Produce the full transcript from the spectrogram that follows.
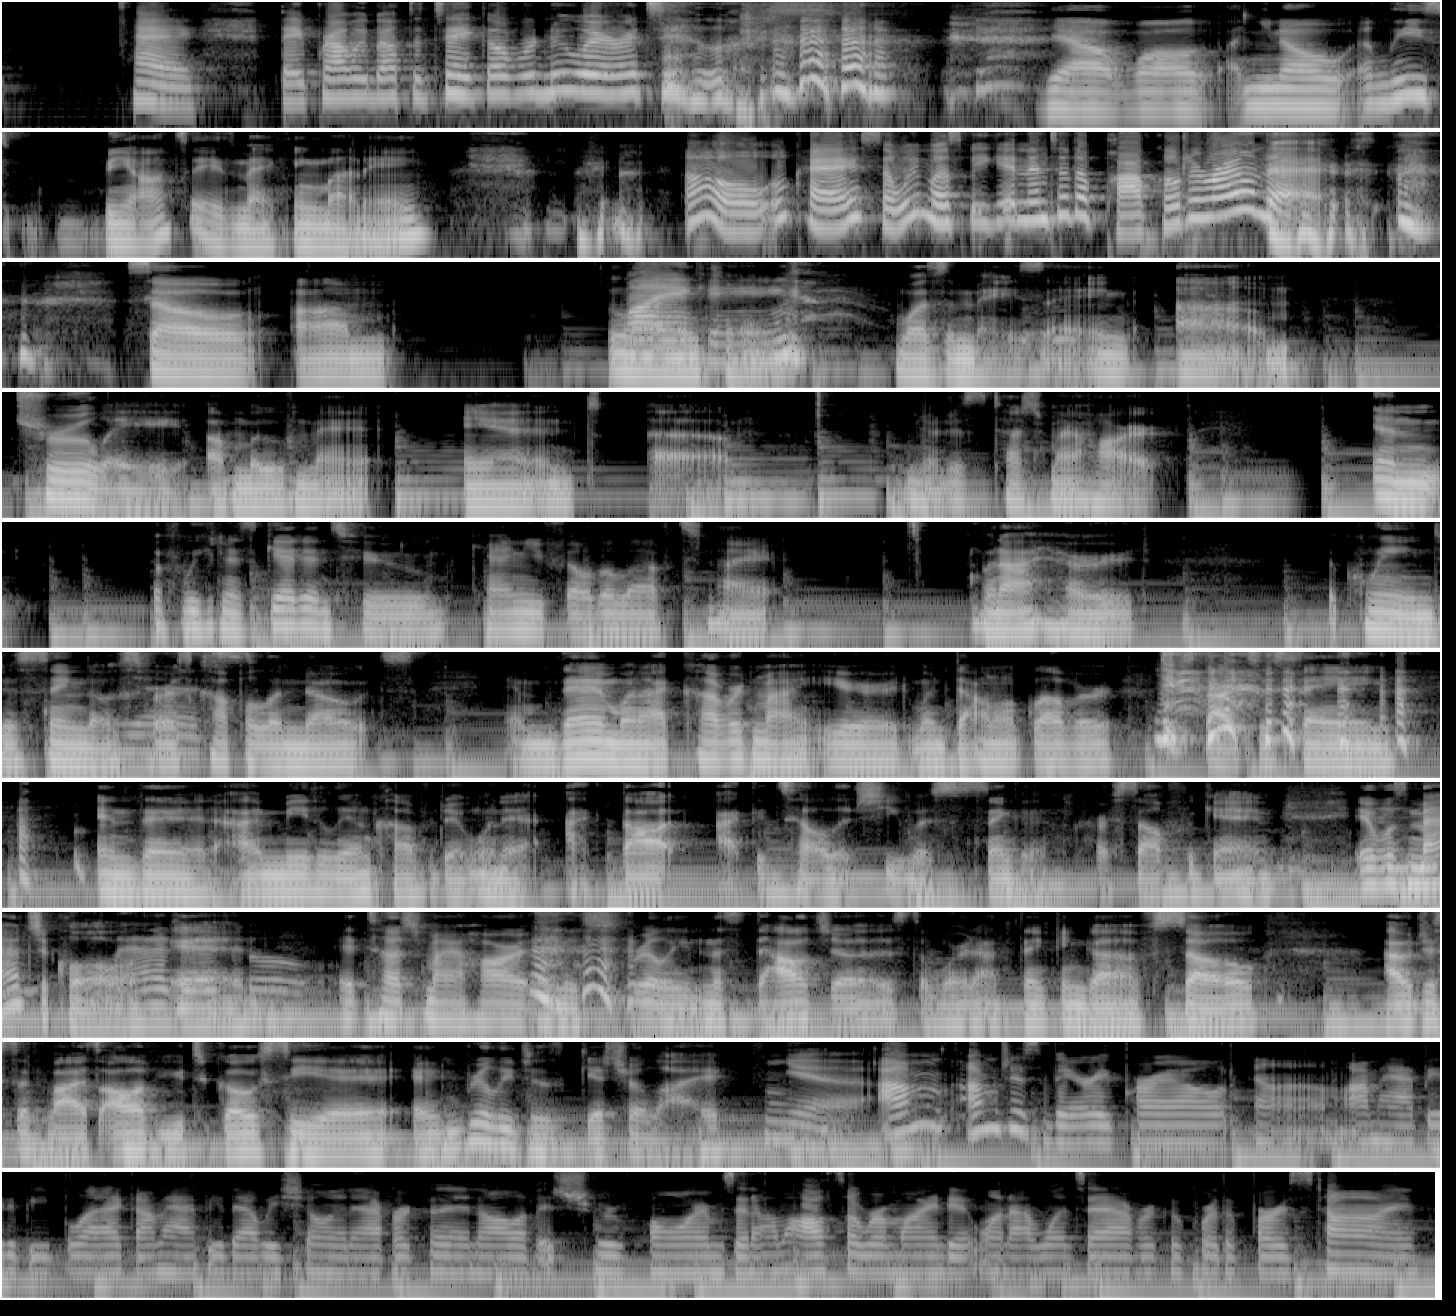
hey, they probably about to take over New Era too. Yeah, well, you know, at least Beyonce is making money. oh, okay. So we must be getting into the pop culture roundup. So, um, Lion King. was amazing. Um, truly a movement, and um, you know, just touched my heart. And if we can just get into "Can You Feel the Love Tonight?" When I heard the Queen just sing those first couple of notes. And then when I covered my ear when Donald Glover started to sing, and then I immediately uncovered it when it, I thought I could tell that she was singing herself again. It was magical, Magical. and it touched my heart, and it's really nostalgia is the word I'm thinking of. So I would just advise all of you to go see it and really just get your life. Yeah, I'm I'm just very proud. Um, I'm happy to be black. I'm happy that we show in Africa in all of its true forms. And I'm also reminded when I went to Africa for the first time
